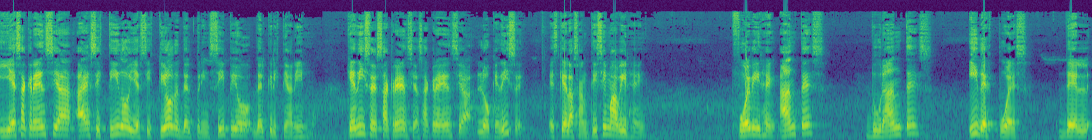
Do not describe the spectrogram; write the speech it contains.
Y esa creencia ha existido y existió desde el principio del cristianismo. ¿Qué dice esa creencia? Esa creencia lo que dice es que la Santísima Virgen fue virgen antes, durante y después del,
